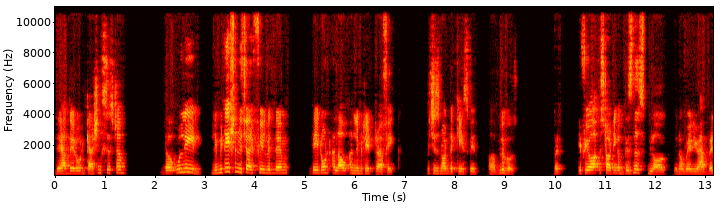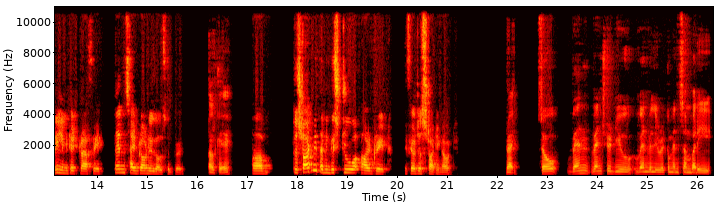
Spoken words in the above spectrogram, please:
They have their own caching system. The only limitation which I feel with them, they don't allow unlimited traffic, which is not the case with uh, Bluehost. But if you are starting a business blog, you know where you have very limited traffic, then SiteGround is also good. Okay. Um, to start with, I mean these two are great if you're just starting out. Right. So when when should you when will you recommend somebody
